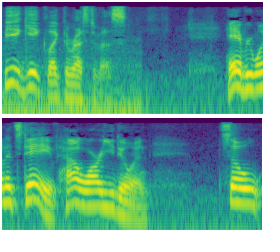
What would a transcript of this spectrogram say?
be a geek like the rest of us. Hey everyone, it's Dave. How are you doing? So,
